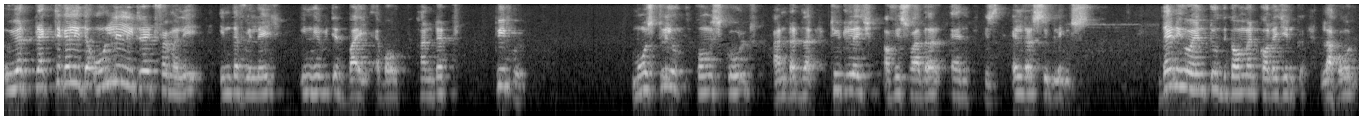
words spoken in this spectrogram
We are practically the only literate family in the village inhabited by about 100 people, mostly homeschooled under the tutelage of his father and his elder siblings. Then he went to the government college in Lahore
